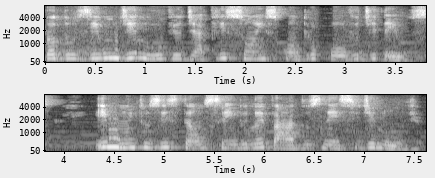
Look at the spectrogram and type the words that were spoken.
produziu um dilúvio de aflições contra o povo de Deus, e muitos estão sendo levados nesse dilúvio.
